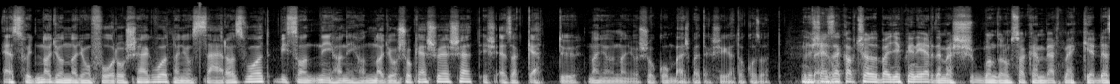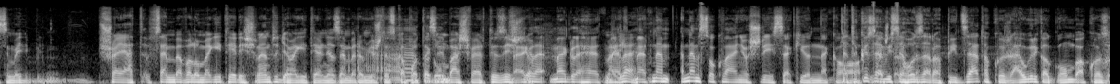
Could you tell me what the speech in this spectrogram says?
Ez, hogy nagyon-nagyon forróság volt, nagyon száraz volt, viszont néha-néha nagyon sok eső esett, és ez a kettő nagyon-nagyon sok gombás betegséget okozott. És ezzel kapcsolatban egyébként érdemes, gondolom, szakembert megkérdezni, hogy saját szembe való megítélésre nem tudja megítélni az ember, hogy most ez kapott a Hát azért gombás fertőzés. Meg, le, meg lehet, Meg mert, lehet? mert nem, nem szokványos részek jönnek a Tehát ha közel területen. hozzá a pizzát, akkor ráugrik a gomba, akkor az,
